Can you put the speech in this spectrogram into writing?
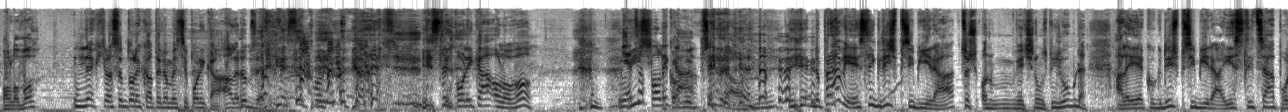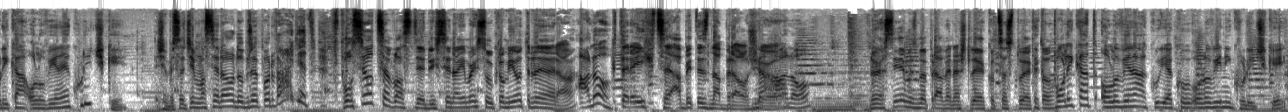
Olovo? Nechtěl jsem to nechat jenom, jestli poliká, ale dobře. jestli, po, jestli poliká olovo, Něco Víš, poliká. Jako přibral. no právě, jestli když přibírá, což on většinou spíš hubne, ale jako když přibírá, jestli třeba poliká olověné kuličky. Že by se tím vlastně dalo dobře podvádět. V posilce vlastně, když si najmeš soukromého trenéra, Ano. který chce, aby ty znabral, že No jo? ano, No jasně, my jsme právě našli jako cestu, jak tak to... polikat olověná, jako olověný kuličky.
